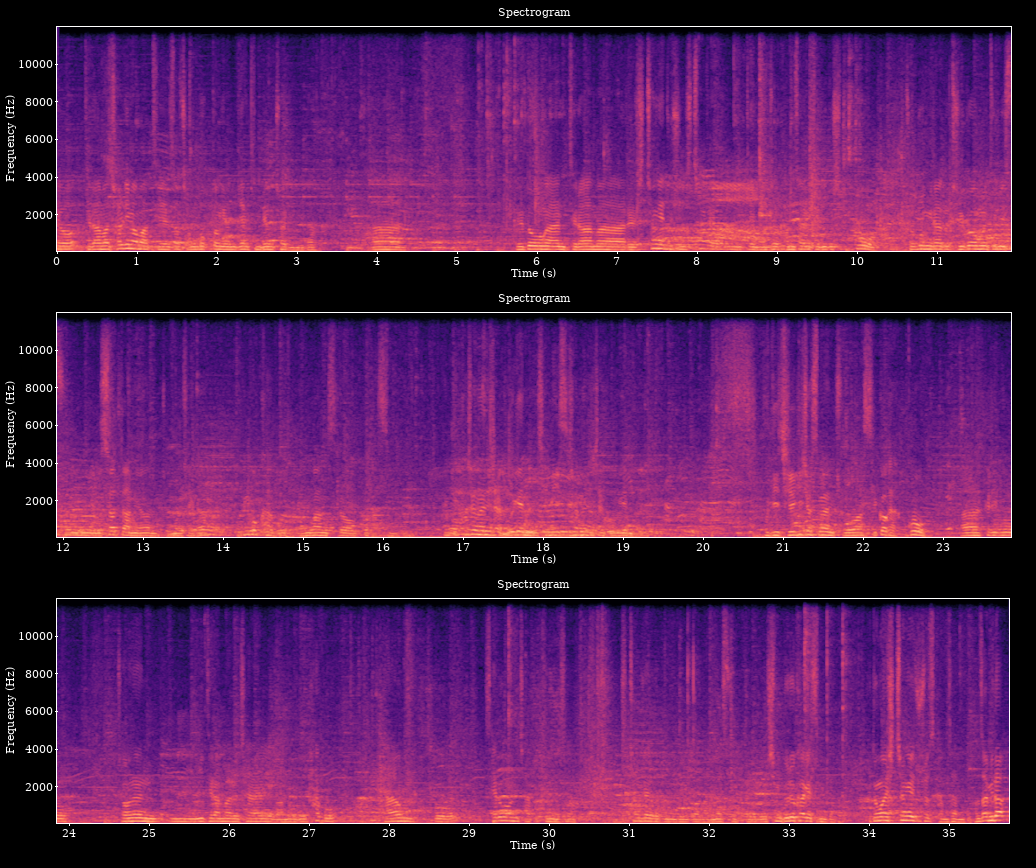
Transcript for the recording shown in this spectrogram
안녕하세요. 드라마 천리마마트에서 정복동 연기한 김병철입니다. 아, 그동안 드라마를 시청해주신 시청자 여러분께 먼저 감사를 드리고 싶고 조금이라도 즐거움을 드릴 수 있었다면 정말 제가 행복하고 영광스러울 것 같습니다. 행복하셨는지 잘 모르겠는데 재미있으셨는지 잘 모르겠는데 부디 즐기셨으면 좋았을 것 같고 아 그리고 저는 음, 이 드라마를 잘 마무리를 하고 다음 또 새로운 작품에서 시청자 여러분들과 만날 수 있도록 열심히 노력하겠습니다. 그동안 시청해 주셔서 감사합니다. 감사합니다.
